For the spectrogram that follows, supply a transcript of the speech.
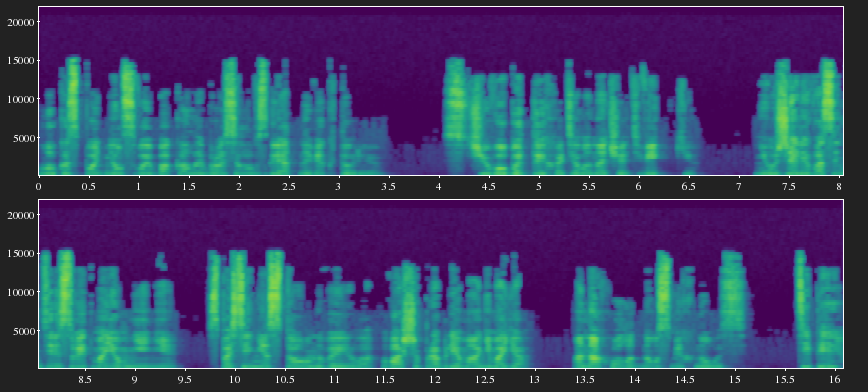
Лукас поднял свой бокал и бросил взгляд на Викторию. «С чего бы ты хотела начать, Викки?» «Неужели вас интересует мое мнение? Спасение Стоунвейла — ваша проблема, а не моя». Она холодно усмехнулась. «Теперь,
